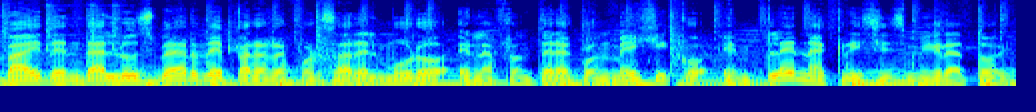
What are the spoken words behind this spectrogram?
Biden da luz verde para reforzar el muro en la frontera con México en plena crisis migratoria.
